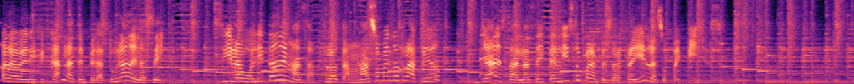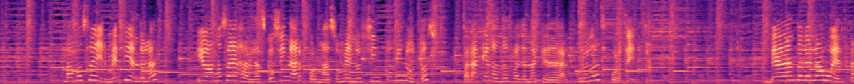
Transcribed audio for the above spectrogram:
para verificar la temperatura del aceite. Si la bolita de masa flota más o menos rápido, ya está el aceite listo para empezar a freír la sopa y pillas. Vamos a ir metiéndolas y vamos a dejarlas cocinar por más o menos 5 minutos para que no nos vayan a quedar crudas por dentro. Ve dándole la vuelta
